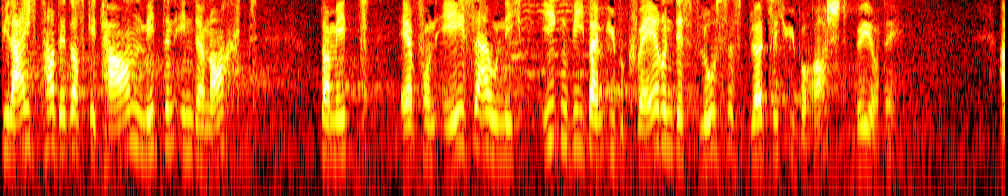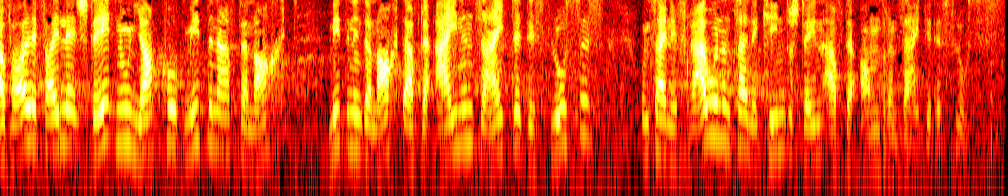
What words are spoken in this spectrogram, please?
Vielleicht hat er das getan mitten in der Nacht, damit er von Esau nicht irgendwie beim Überqueren des Flusses plötzlich überrascht würde. Auf alle Fälle steht nun Jakob mitten auf der Nacht, mitten in der Nacht auf der einen Seite des Flusses und seine Frauen und seine Kinder stehen auf der anderen Seite des Flusses.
